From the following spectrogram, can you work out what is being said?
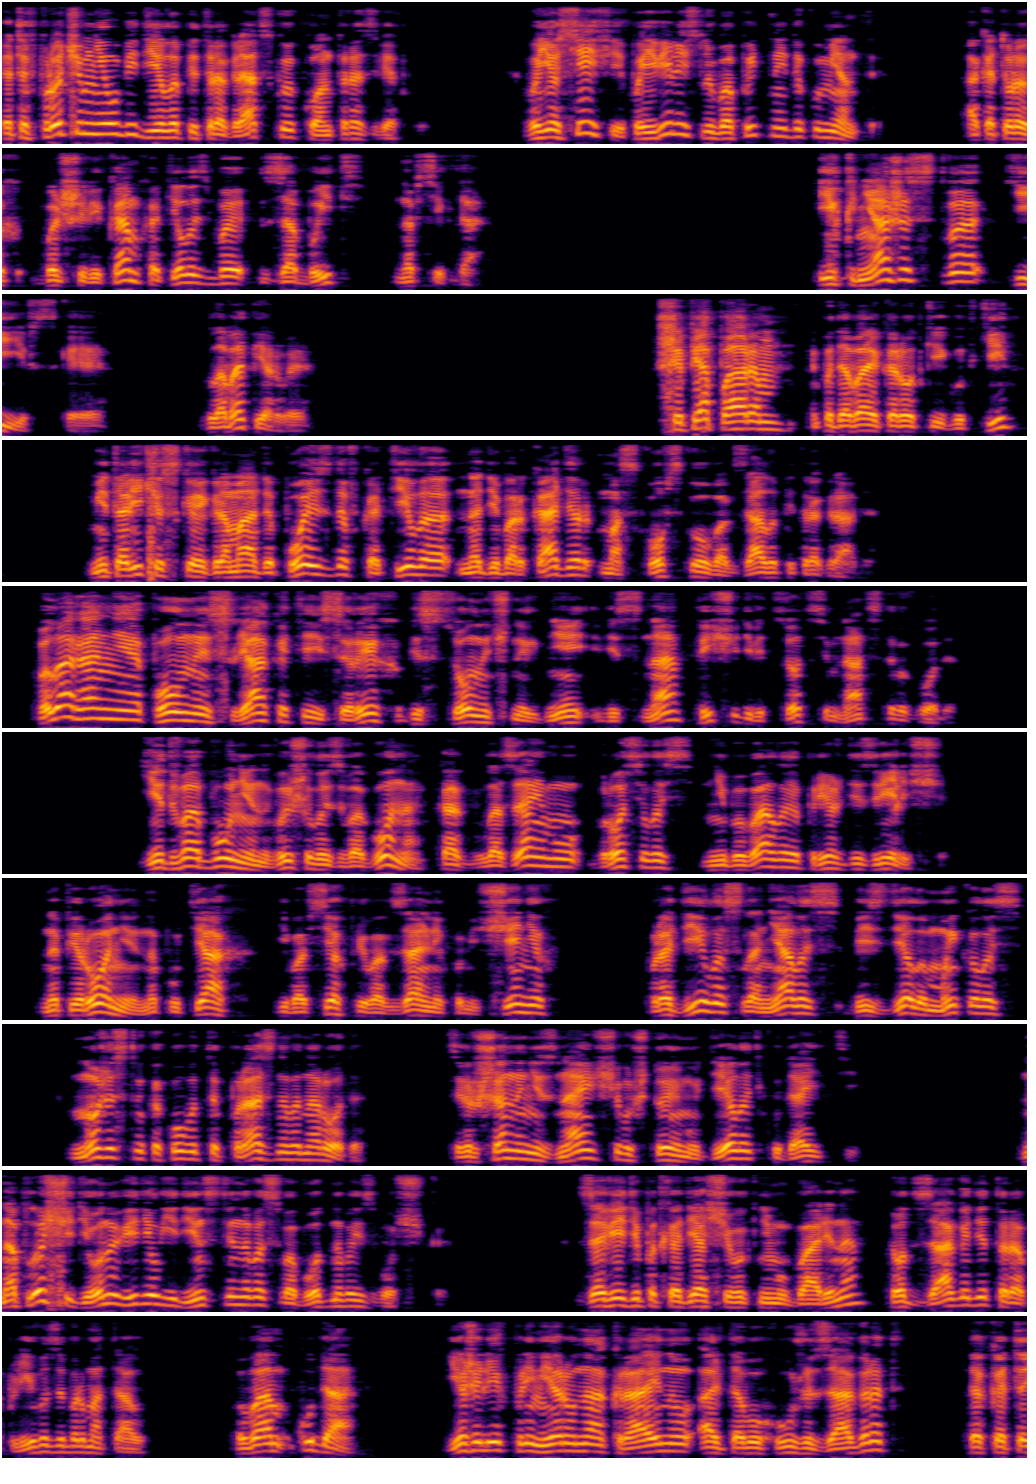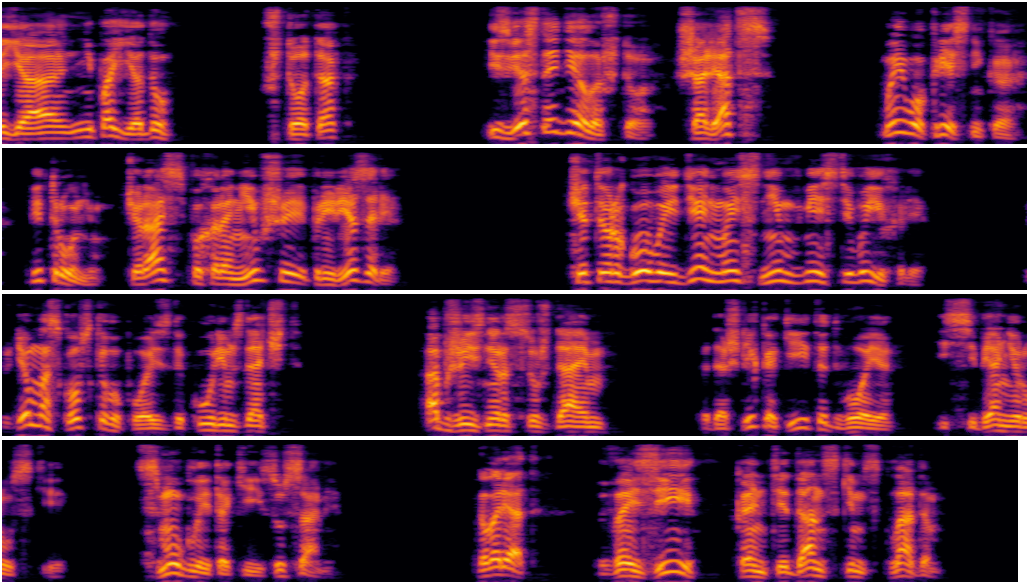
Это, впрочем, не убедило Петроградскую контрразведку. В ее сейфе появились любопытные документы, о которых большевикам хотелось бы забыть навсегда. И княжество Киевское. Глава первая. Шипя паром и подавая короткие гудки, металлическая громада поезда вкатила на дебаркадер московского вокзала Петрограда. Была ранняя полная слякоти и сырых бессолнечных дней весна 1917 года. Едва Бунин вышел из вагона, как в глаза ему бросилось небывалое прежде зрелище. На перроне, на путях и во всех привокзальных помещениях бродило, слонялось, без дела мыкалось множество какого-то праздного народа, совершенно не знающего, что ему делать, куда идти. На площади он увидел единственного свободного извозчика. Завидя подходящего к нему барина, тот загодя торопливо забормотал. «Вам куда? Ежели, к примеру, на окраину, аль того хуже, за город, так это я не поеду». «Что так?» «Известное дело, что шаляц моего крестника Петруню, вчерась похоронившие, прирезали. Четверговый день мы с ним вместе выехали. Ждем московского поезда, курим, значит. Об жизни рассуждаем. Подошли какие-то двое, из себя не русские. Смуглые такие, с усами. Говорят, вези к антиданским складам.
